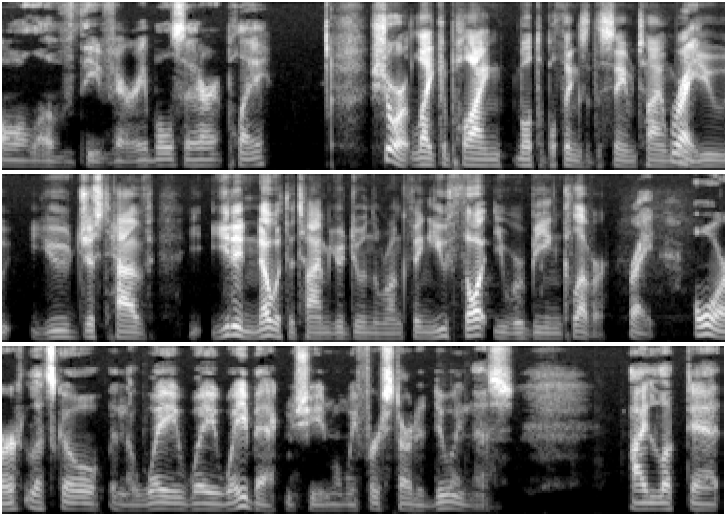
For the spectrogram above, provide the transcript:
all of the variables that are at play. Sure, like applying multiple things at the same time where Right. you you just have you didn't know at the time you're doing the wrong thing. You thought you were being clever. Right. Or let's go in the way, way, way back machine when we first started doing this. I looked at,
